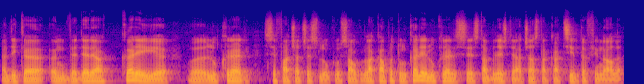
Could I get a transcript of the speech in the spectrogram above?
Adică în vederea cărei lucrări se face acest lucru sau la capătul cărei lucrări se stabilește aceasta ca țintă finală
